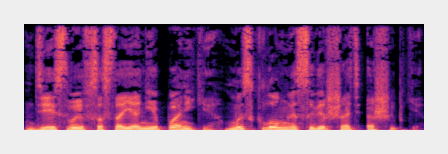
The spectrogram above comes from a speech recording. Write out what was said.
Действуя в состоянии паники, мы склонны совершать ошибки.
